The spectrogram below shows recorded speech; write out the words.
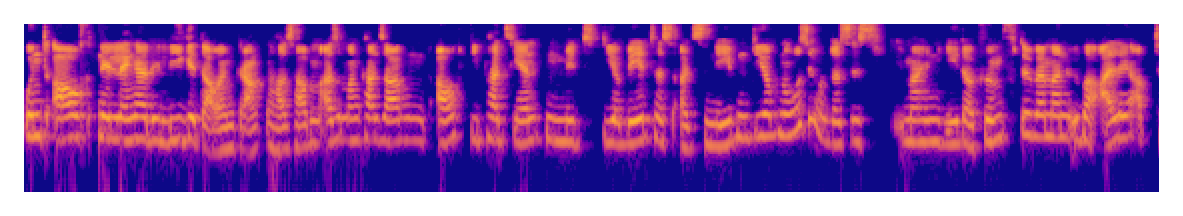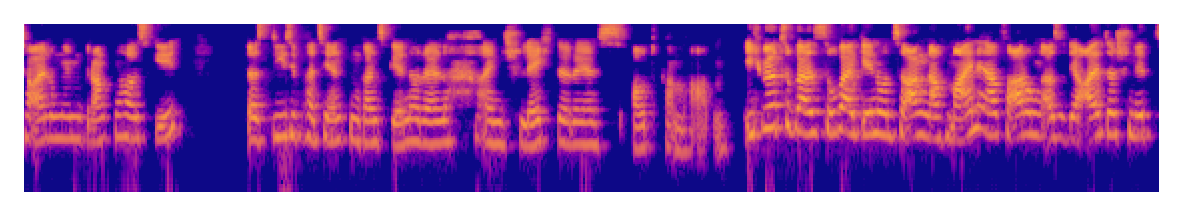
und auch eine längere Liegedauer im Krankenhaus haben. Also man kann sagen, auch die Patienten mit Diabetes als Nebendiagnose, und das ist immerhin jeder fünfte, wenn man über alle Abteilungen im Krankenhaus geht, dass diese Patienten ganz generell ein schlechteres Outcome haben. Ich würde sogar so weit gehen und sagen, nach meiner Erfahrung, also der Altersschnitt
